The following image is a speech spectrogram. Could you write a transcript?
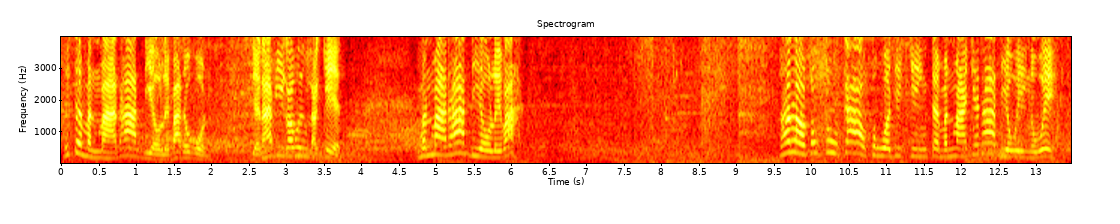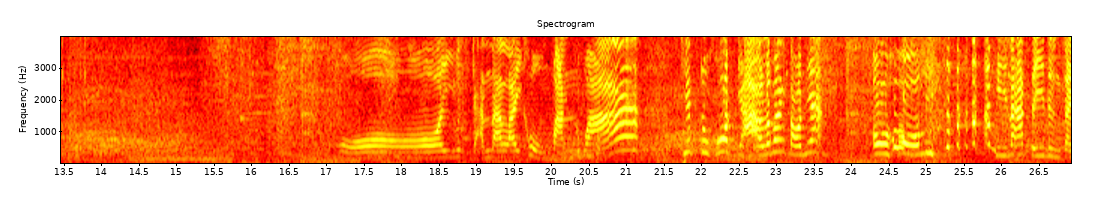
เฮ้ยแต่มันมาธาเดียวเลยป่ะทุกคน เดี๋ยวนะพี่ก็เพิ่งสังเกต มันมาธาเดียวเลยป่ะถ้าเราต้องสู้เก้าตัวจริงๆแต่มันมาแค่ธาเดียวเองนะเว้ย ยมันกันอะไรของมันวะ คลิปดูโคตรยาวแล้วมั้งตอนเนี้ย โอ้โห มี มีหน้าตีหนึ่งใส่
